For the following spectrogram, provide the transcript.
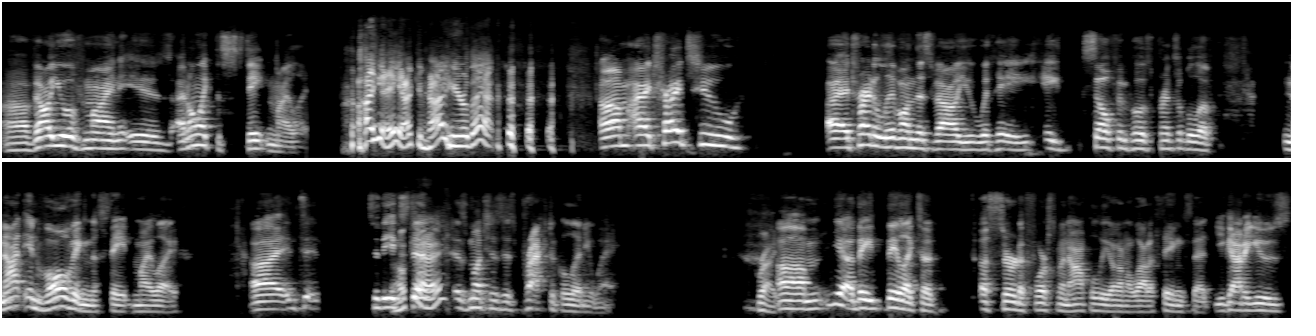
Uh, value of mine is I don't like the state in my life. hey, I can I hear that. um, I try to I try to live on this value with a a self imposed principle of not involving the state in my life uh, to, to the extent okay. as much as is practical anyway. Right. Um, yeah, they they like to assert a forced monopoly on a lot of things that you got to use,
